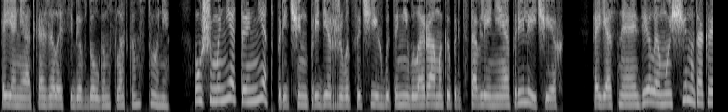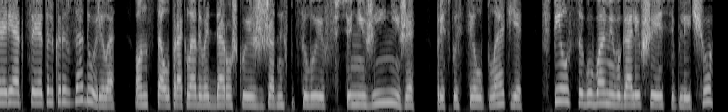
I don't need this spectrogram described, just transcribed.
Я не отказала себе в долгом сладком стоне. Уж мне-то нет причин придерживаться чьих бы то ни было рамок и представлений о приличиях. Ясное дело, мужчину такая реакция только раззадорила. Он стал прокладывать дорожку из жадных поцелуев все ниже и ниже, приспустил платье, впился губами в оголившееся плечо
